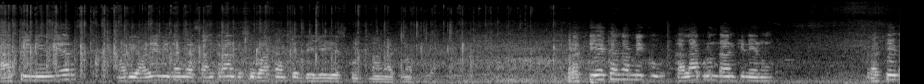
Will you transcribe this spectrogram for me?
హ్యాపీ న్యూ ఇయర్. మరియు అదేవిధంగా సంక్రాంతి శుభాకాంక్షలు తెలియజేసుకుంటున్నాను అట్లా ప్రత్యేకంగా మీకు కళా బృందానికి నేను ప్రత్యేక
